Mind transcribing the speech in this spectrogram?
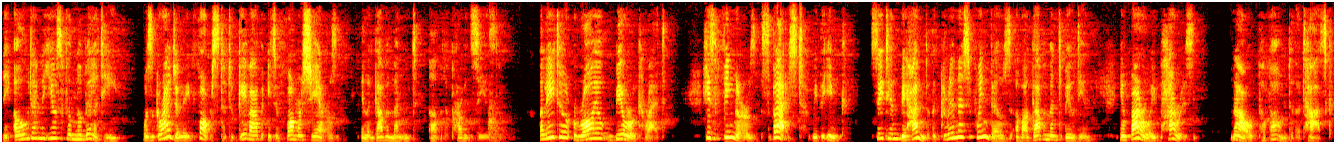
The old and useful nobility was gradually forced to give up its former shares in the government of the provinces. A little royal bureaucrat, his fingers splashed with ink, sitting behind the greenish windows of a government building in faraway Paris, now performed the task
